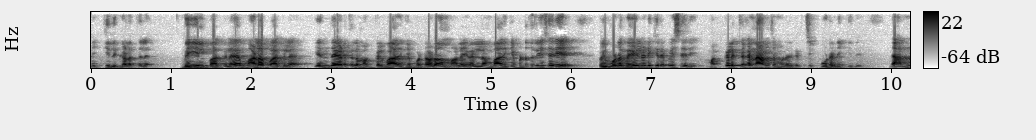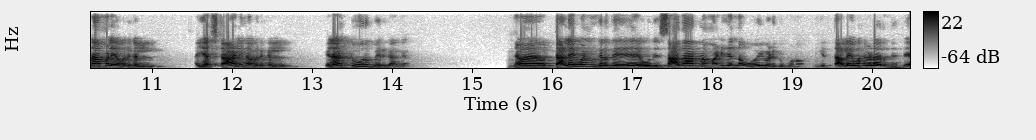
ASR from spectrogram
நிக்குது களத்துல. வெயில் பார்க்கல மழை பார்க்கல. எந்த இடத்துல மக்கள் பாதிக்கப்பட்டாலும் மழை வெள்ளம் பாதிக்கப்பட்டதுலயும் சரி இப்போ இவ்வளவு வெயில் அடிக்கிறப்பையும் சரி மக்களுக்காக நாம் தமிழர் கட்சி கூட நிக்குது. இந்த அண்ணாமலை அவர்கள் ஐயா ஸ்டாலின் அவர்கள் எல்லாம் டூர் போயிருக்காங்க. தலைவன்கிறது ஒரு சாதாரண மனிதன் தான் ஓய்வு எடுக்க போகணும். நீங்க தலைவர்களா இருந்துட்டு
